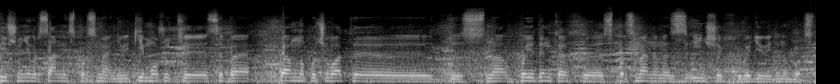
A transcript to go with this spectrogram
більш універсальних спортсменів, які можуть е, себе певно почувати е, на в поєдинках з спортсменами з інших видів єдиноборств.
